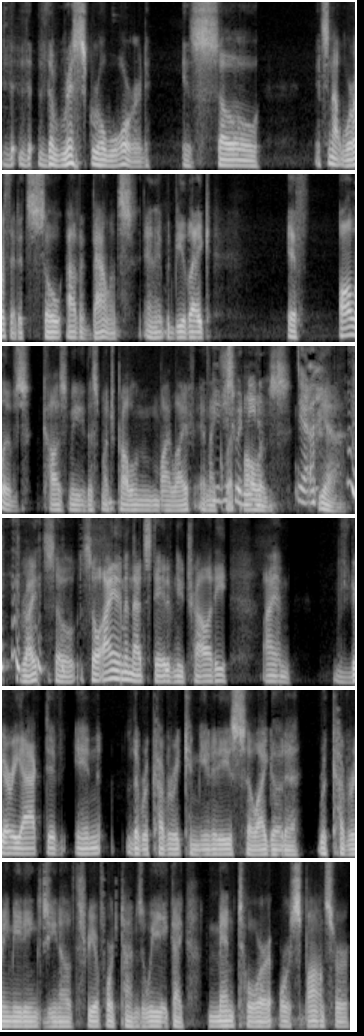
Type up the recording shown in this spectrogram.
the, the, risk reward is so it's not worth it. It's so out of balance. And it would be like if olives caused me this much problem in my life and I You just quit wouldn't eat 'em. olives. Yeah. Yeah. right. So so I am in that state of neutrality. I am very active in the recovery communities. So I go to recovery meetings, you know, three or four times a week. I mentor or sponsor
